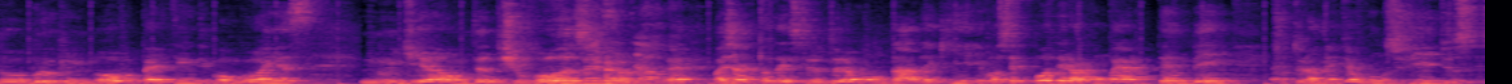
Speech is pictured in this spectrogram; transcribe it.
no Brooklyn Novo, pertinho de Congonhas num dia um tanto chuvoso, então. né? mas já com toda a estrutura montada aqui e você poderá acompanhar também futuramente alguns vídeos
